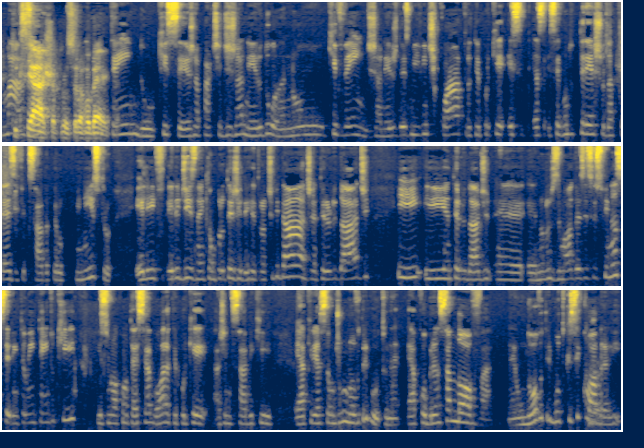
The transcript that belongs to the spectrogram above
Mas, o que, que, você acha, professora Roberta? Entendo que seja a partir de janeiro do ano que vem, de janeiro de 2024, até porque esse, esse segundo trecho da tese fixada pelo ministro, ele, ele diz, né, então, protegida em retroatividade, anterioridade e, e anterioridade é, é, no modo do exercício financeiro. Então, eu entendo que isso não acontece agora, até porque a gente sabe que é a criação de um novo tributo, né? É a cobrança nova né? um novo tributo que se cobra ali.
